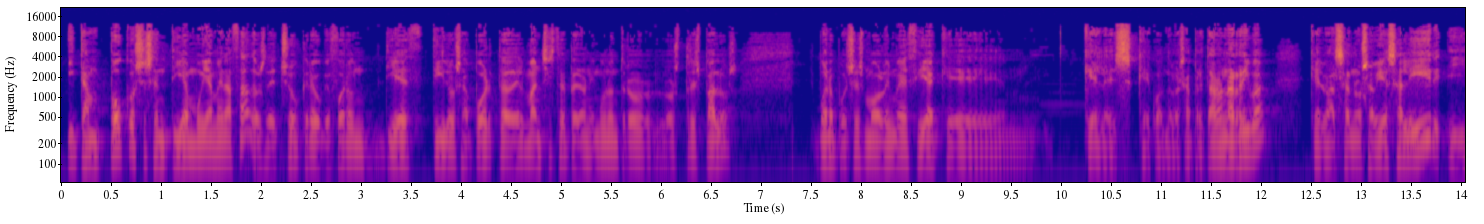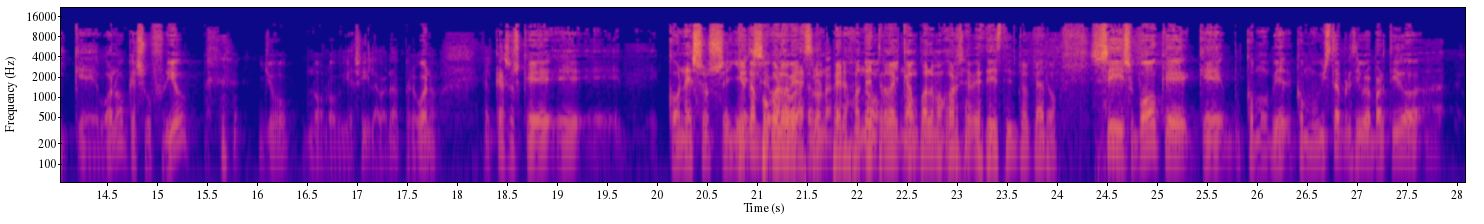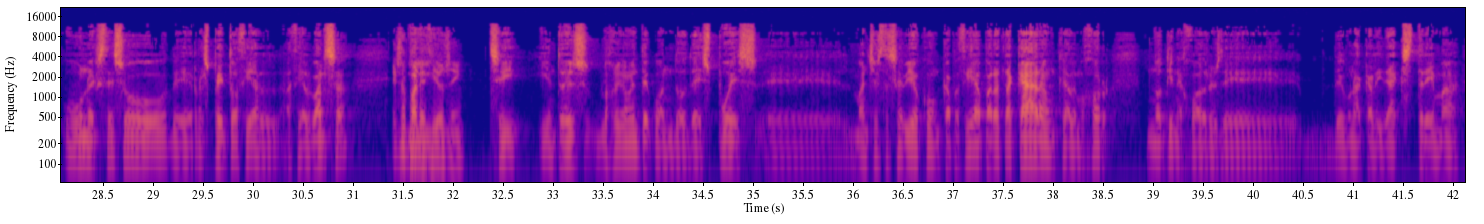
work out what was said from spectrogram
y tampoco se sentían muy amenazados. De hecho, creo que fueron 10 tiros a puerta del Manchester, pero ninguno entró los tres palos. Bueno, pues Smalling me decía que, que cuando los apretaron arriba, que el Barça no sabía salir y que, bueno, que sufrió. Yo no lo vi así, la verdad, pero bueno, el caso es que eh, eh, con eso se Yo lle- tampoco lo veo así, pero No, dentro del no. campo a lo mejor se ve distinto, claro. Sí, supongo que, que como, como viste al principio del partido, ah, hubo un exceso de respeto hacia el, hacia el Barça. Eso Y- pareció, sí. Sí, y entonces, lógicamente, cuando después eh, el Manchester se vio con capacidad para atacar, aunque a lo mejor no tiene jugadores de, de una calidad extrema,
